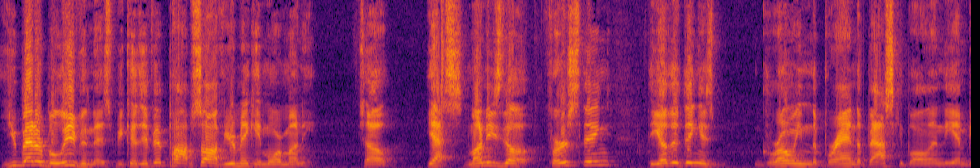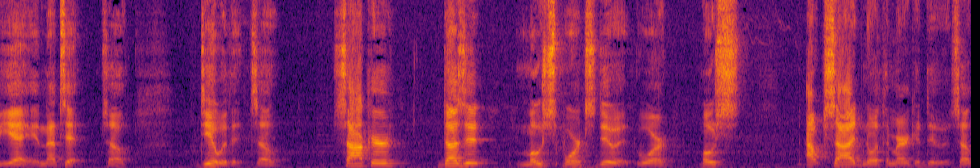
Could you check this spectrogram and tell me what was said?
you better believe in this because if it pops off, you're making more money. So, yes, money's the first thing. The other thing is growing the brand of basketball in the NBA, and that's it. So, deal with it. So, soccer does it. Most sports do it, or most outside North America do it. So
